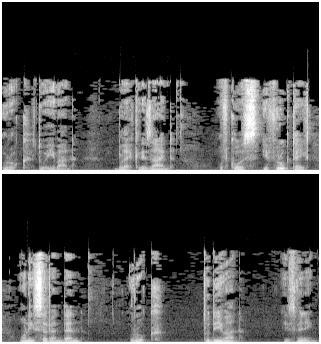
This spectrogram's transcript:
Rook to e1. Black resigned. Of course, if rook takes on e7, then rook to d1 is winning.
